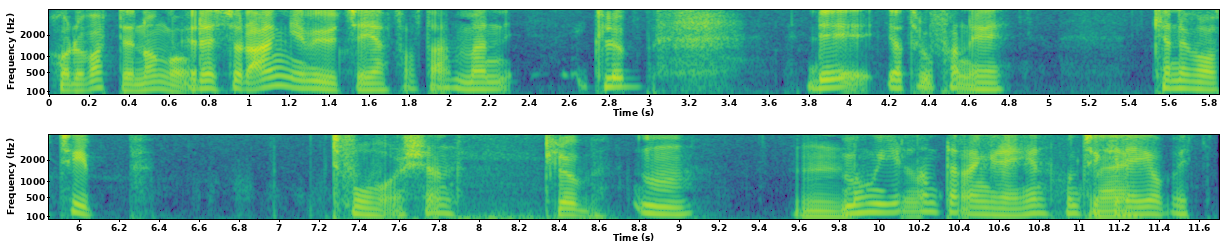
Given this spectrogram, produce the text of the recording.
Har du varit det någon gång? Restaurang är vi ute jätteofta men klubb, det, jag tror fan det kan det vara typ två år sedan. Klubb? Mm. Mm. Men hon gillar inte den grejen. Hon tycker Nej. det är jobbigt.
